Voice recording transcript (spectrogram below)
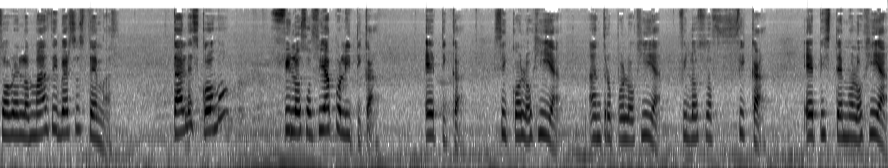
sobre los más diversos temas, tales como filosofía política, ética, psicología, antropología, filosófica, epistemología,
